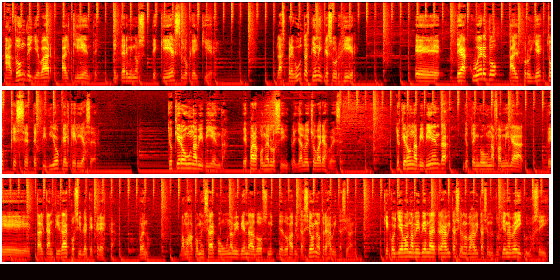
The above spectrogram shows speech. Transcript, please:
a dónde llevar al cliente en términos de qué es lo que él quiere. Las preguntas tienen que surgir eh, de acuerdo al proyecto que se te pidió que él quería hacer. Yo quiero una vivienda. Es para ponerlo simple, ya lo he hecho varias veces. Yo quiero una vivienda yo tengo una familia de tal cantidad, es posible que crezca. Bueno, vamos a comenzar con una vivienda de dos, de dos habitaciones o tres habitaciones. ¿Qué conlleva una vivienda de tres habitaciones, dos habitaciones? ¿Tú tienes vehículos? Sí.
